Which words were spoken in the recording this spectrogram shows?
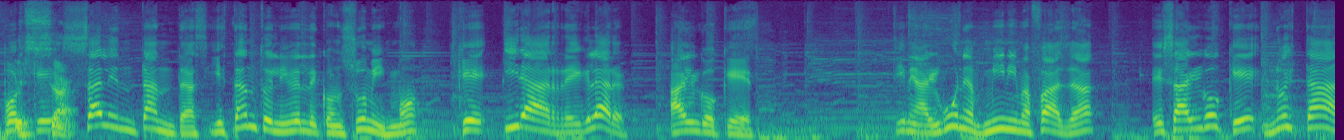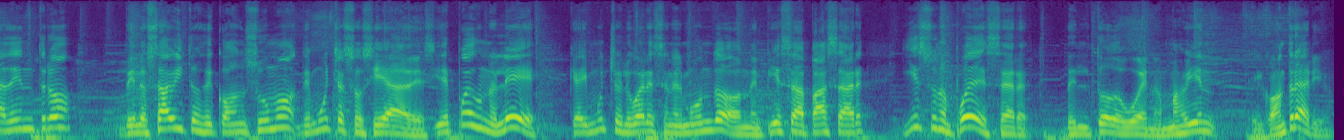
Porque Exacto. salen tantas y es tanto el nivel de consumismo que ir a arreglar algo que tiene alguna mínima falla es algo que no está adentro de los hábitos de consumo de muchas sociedades. Y después uno lee que hay muchos lugares en el mundo donde empieza a pasar y eso no puede ser del todo bueno, más bien el contrario.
